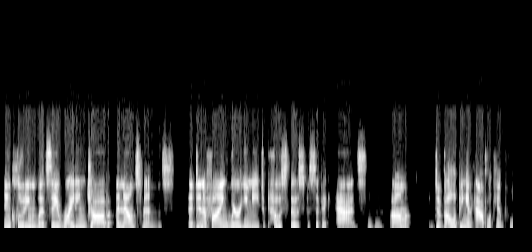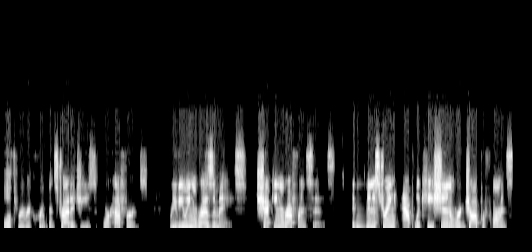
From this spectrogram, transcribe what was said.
including, let's say, writing job announcements, identifying where you need to post those specific ads, mm-hmm. um, developing an applicant pool through recruitment strategies or efforts, reviewing resumes, checking references, administering application or job performance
